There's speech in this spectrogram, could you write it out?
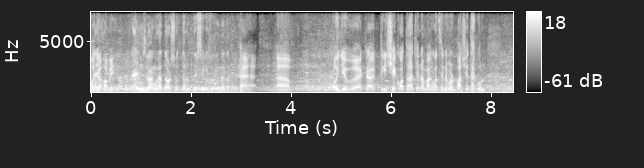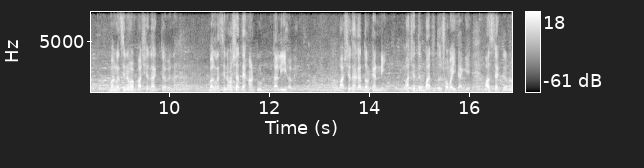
মজা হবে। টাইমস বাংলা দর্শকদের উদ্দেশ্যে কিছু বলে দাও। হ্যাঁ হ্যাঁ। ওই যে একটা ক্লিশে কথা আছে না, বাংলা সিনেমার পাশে থাকুন। বাংলা সিনেমার পাশে থাকতে হবে না। বাংলা সিনেমার সাথে হাঁটুন, তাহলেই হবে। পাশে থাকার দরকার নেই। পাশে তো পাশে তো সবাই থাকে। পাশে থাকতে হবে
